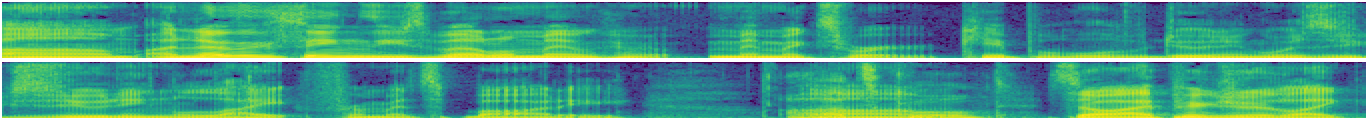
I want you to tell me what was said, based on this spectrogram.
um, another thing these metal mim- mimics were capable of doing was exuding light from its body. Oh, that's Um, cool. So I picture like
